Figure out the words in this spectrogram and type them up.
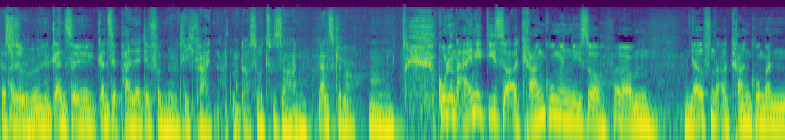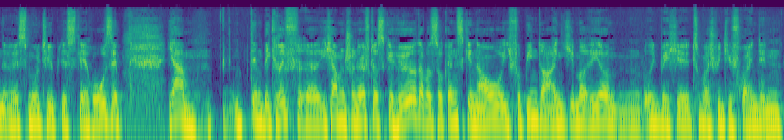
also eine ganze, ganze Palette von Möglichkeiten hat man da sozusagen. Ganz genau. Mhm. Gut, und eine dieser Erkrankungen, dieser ähm, Nervenerkrankungen ist Multiple Sklerose. Ja, den Begriff, äh, ich habe ihn schon öfters gehört, aber so ganz genau, ich verbinde da eigentlich immer eher irgendwelche, zum Beispiel die Freundin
